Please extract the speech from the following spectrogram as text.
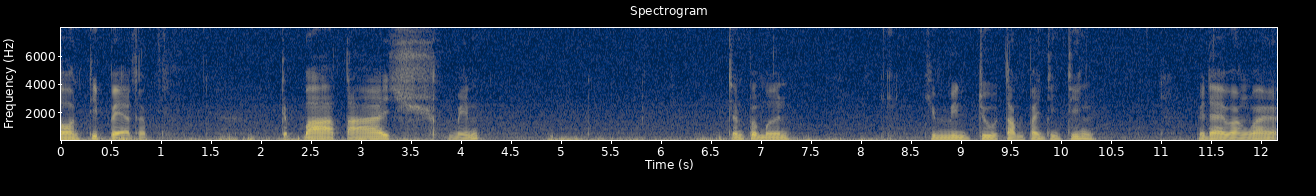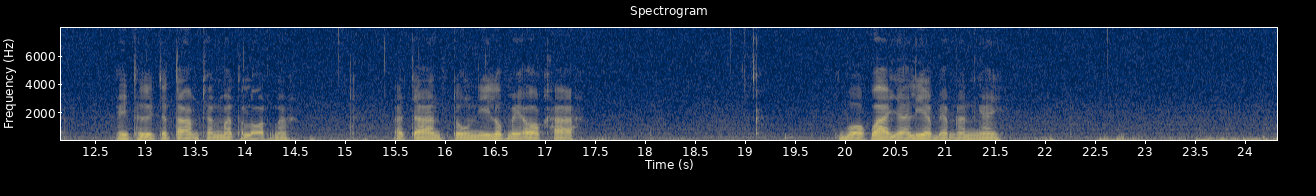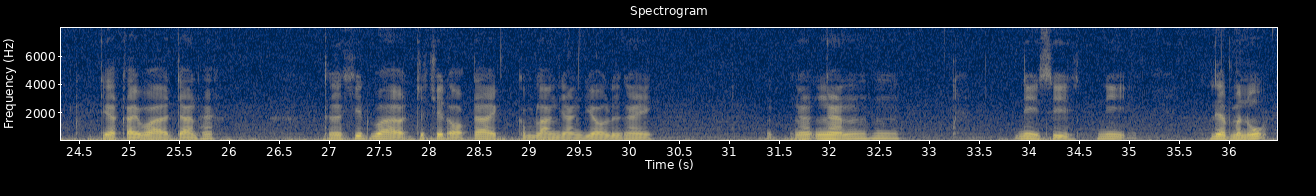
ตอนที่แปดครับ จะบ้าตายเหม็น ฉันประเมินคิมมินจูต่ำไปจริงๆ ไม่ได้หวังว่าให้เธอจะตามฉันมาตลอดนะ อาจารย์ตรงนี้ลบไม่ออกค่ะ บอกว่าอย่าเรียกแบบนั้นไง เรียกใครว่าอาจารย์ฮะ ธอคิดว่าจะเช็ดออกได้กำลังอย่างเดียวหรือไงงงั้น นี่สิ นี่เลือดมนุษย์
